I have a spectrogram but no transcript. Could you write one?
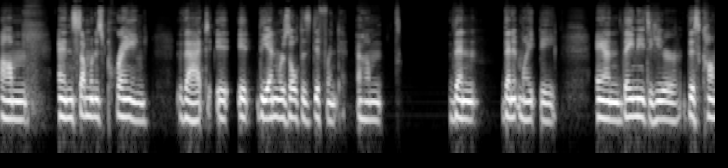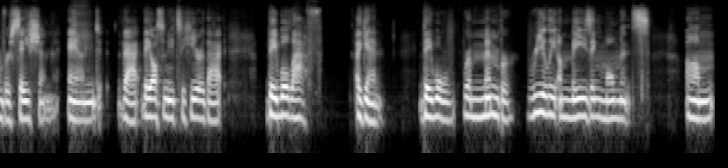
um, and someone is praying that it it the end result is different um, than than it might be, and they need to hear this conversation, and that they also need to hear that they will laugh again. They will remember really amazing moments. Um,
